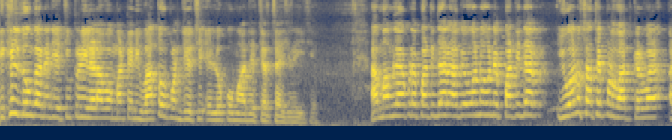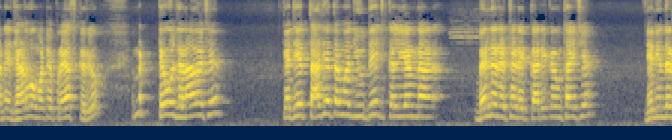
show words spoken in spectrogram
નિખિલ ડોંગાને જે ચૂંટણી લડાવવા માટેની વાતો પણ જે છે એ લોકોમાં આજે ચર્ચાઈ જ રહી છે. આ મામલે આપણે પાટીદાર આગેવાનો અને પાટીદાર યુવાનો સાથે પણ વાત કરવા અને જાણવા માટે પ્રયાસ કર્યો. એમાં તેઓ જણાવે છે કે જે તાજેતરમાં જ યુદ્ધેજ કલ્યાણના બેનર હેઠળ એક કાર્યક્રમ થાય છે. જેની અંદર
